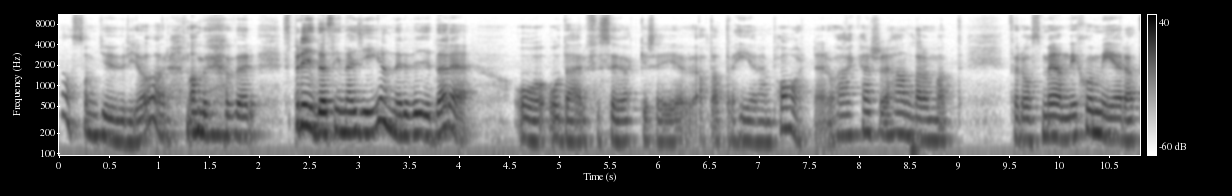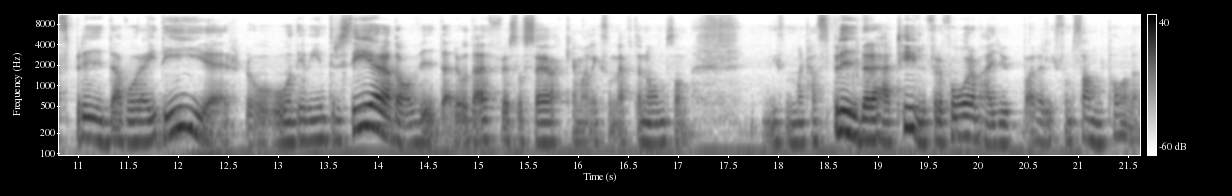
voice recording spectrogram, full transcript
ja, som djur gör, man behöver sprida sina gener vidare och, och därför söker sig att attrahera en partner. Och här kanske det handlar om att för oss människor mer att sprida våra idéer och, och det vi är intresserade av vidare och därför så söker man liksom efter någon som liksom man kan sprida det här till för att få de här djupare liksom samtalen.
